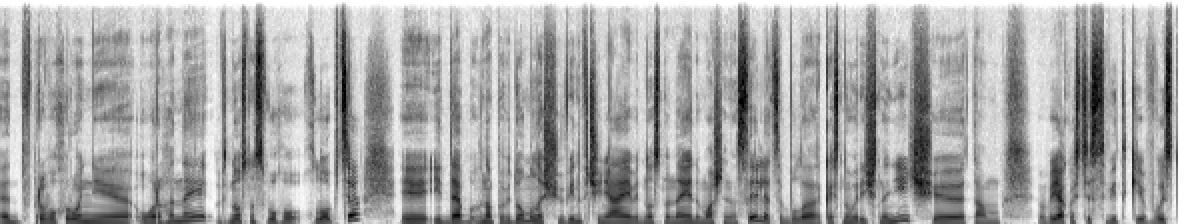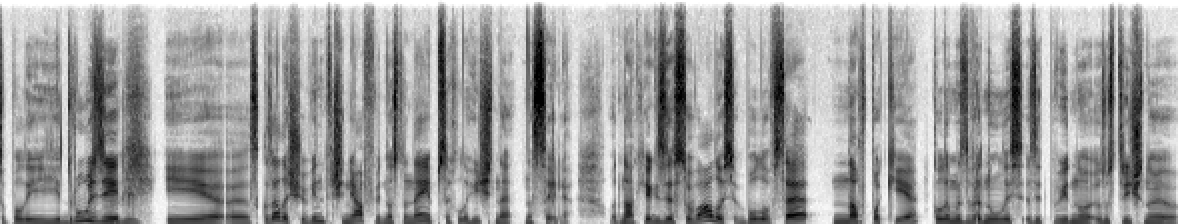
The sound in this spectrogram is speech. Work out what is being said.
е, в правоохоронні органи відносно свого хлопця, і де вона повідомила, що він вчиняє відносно неї домашнє насилля. Це була якась новорічна ніч. Там в якості свідків виступили її друзі, Мгм. і сказали, що він вчиняв відносно неї психологічне насилля. Однак, як з'ясувалось, було все. Навпаки, коли ми звернулись з відповідною зустрічною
